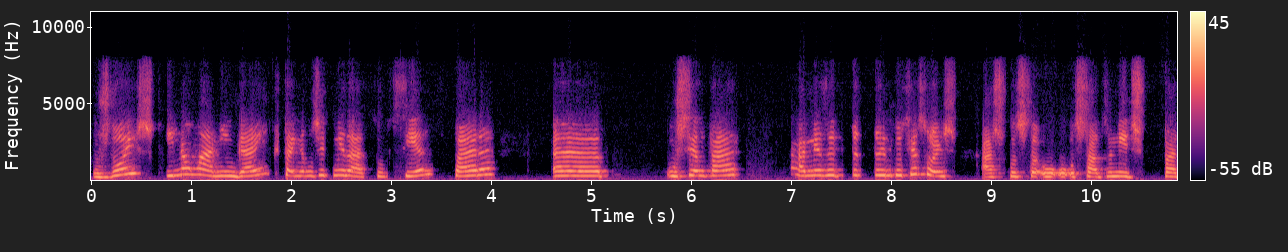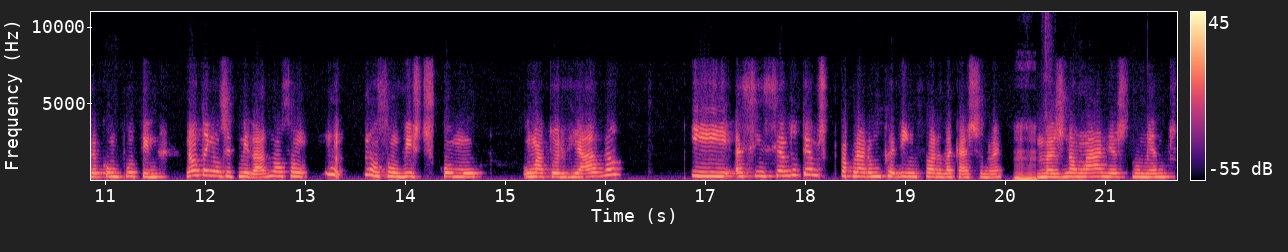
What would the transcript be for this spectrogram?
os dois e não há ninguém que tenha legitimidade suficiente para uh, os sentar à mesa de, de negociações. Acho que os, os, Estados Unidos, para com Putin, não têm legitimidade, não são, não são vistos como um ator viável e, assim sendo, temos que procurar um bocadinho fora da caixa, não é? Uhum. Mas não há, neste momento,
